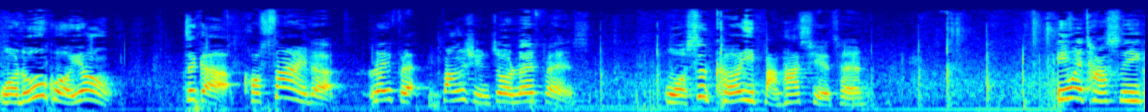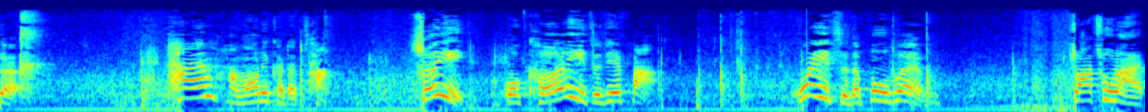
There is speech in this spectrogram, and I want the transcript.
我如果用这个 cosine 的 reference function 做 reference，我是可以把它写成，因为它是一个。Time harmonic 的场，所以我可以直接把位置的部分抓出来，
